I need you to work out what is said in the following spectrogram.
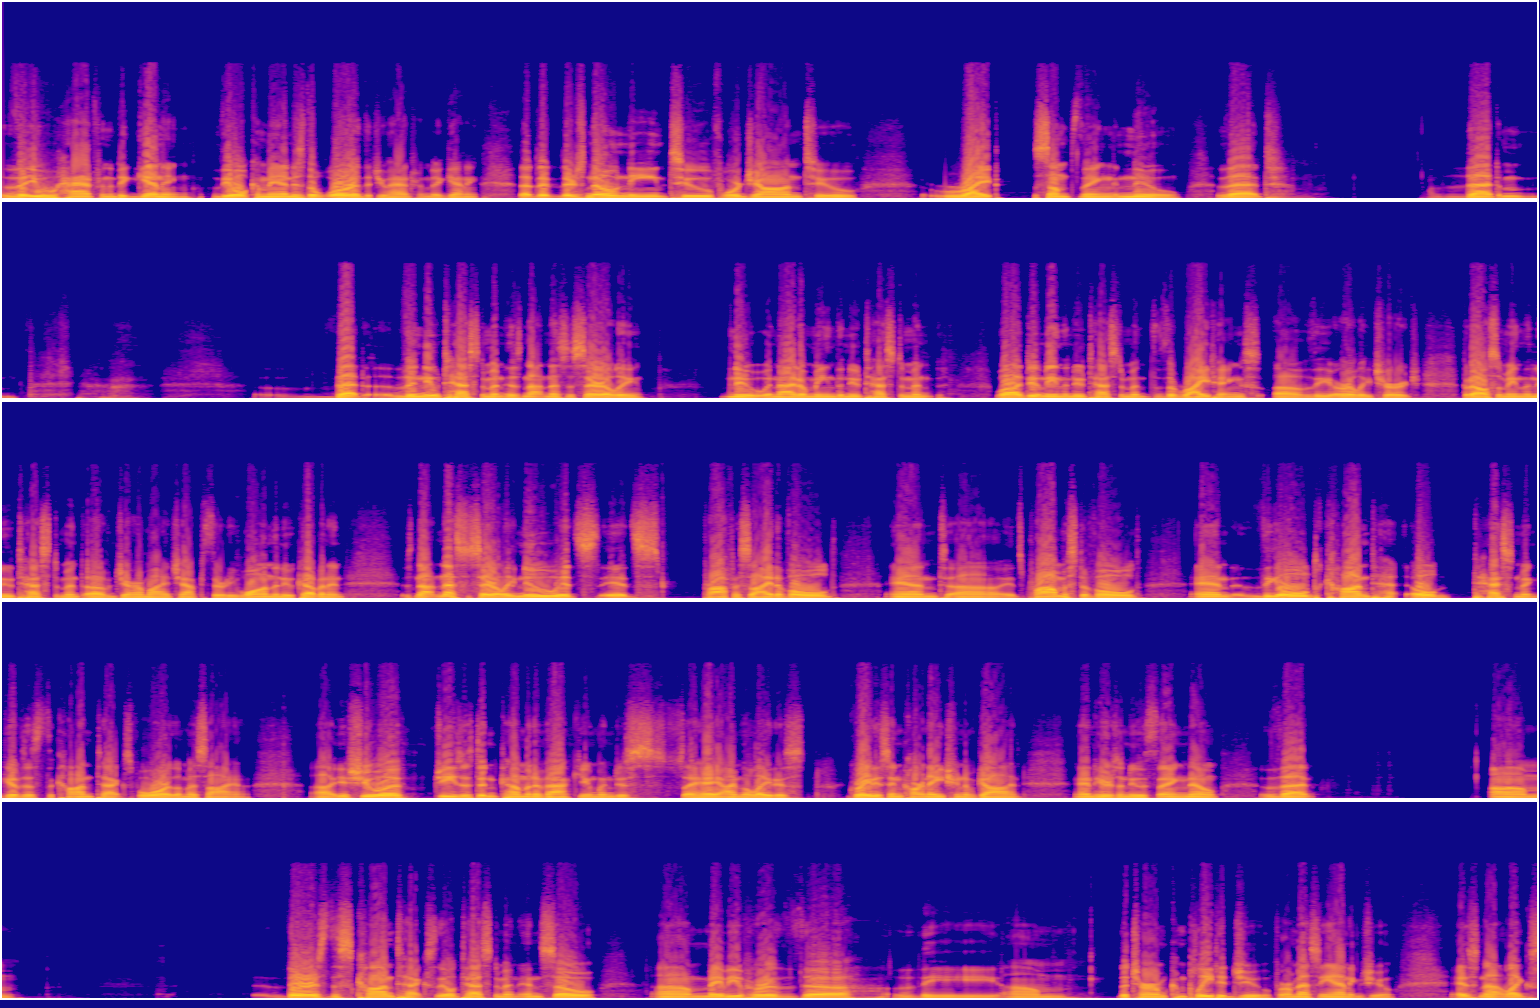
that you had from the beginning. The old command is the word that you had from the beginning. That, that there's no need to for John to write something new that that that the New Testament is not necessarily new, and I don't mean the New Testament. Well, I do mean the New Testament, the writings of the early church, but I also mean the New Testament of Jeremiah chapter 31, the New Covenant. is not necessarily new. It's it's prophesied of old, and uh, it's promised of old, and the old content, old Testament gives us the context for the Messiah. Uh, Yeshua, Jesus didn't come in a vacuum and just say, hey, I'm the latest, greatest incarnation of God, and here's a new thing. No, that um, there is this context, the Old Testament, and so um, maybe you've heard the the um, the term completed Jew for a messianic Jew. It's not like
